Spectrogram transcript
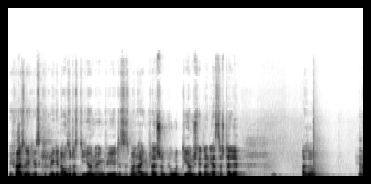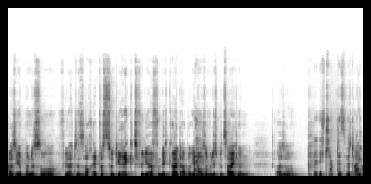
Ich weiß nicht, es geht mir genauso, dass Dion irgendwie, das ist mein Eigenfleisch und Blut, Dion steht an erster Stelle. Also ja. Ich weiß nicht, ob man das so, vielleicht ist es auch etwas zu direkt für die Öffentlichkeit, aber genauso würde ich es bezeichnen. Also. Ich glaube, das wird auch,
